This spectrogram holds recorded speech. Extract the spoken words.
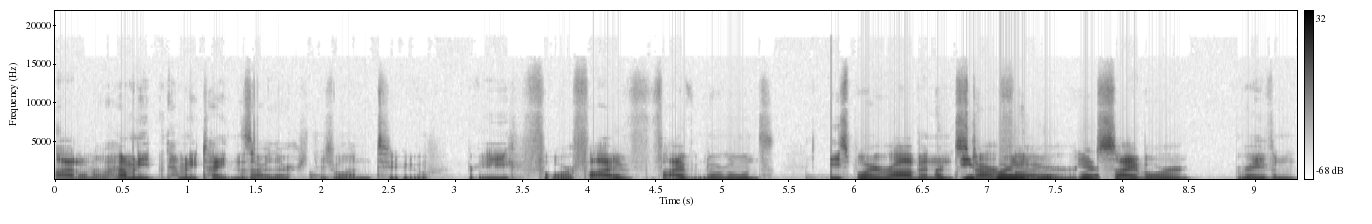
I don't know how many how many Titans are there. There's one, two, three, four, five, five normal ones. Beast Boy, Robin, Like Beast Boy, Starfire, yeah. Cyborg, Raven.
